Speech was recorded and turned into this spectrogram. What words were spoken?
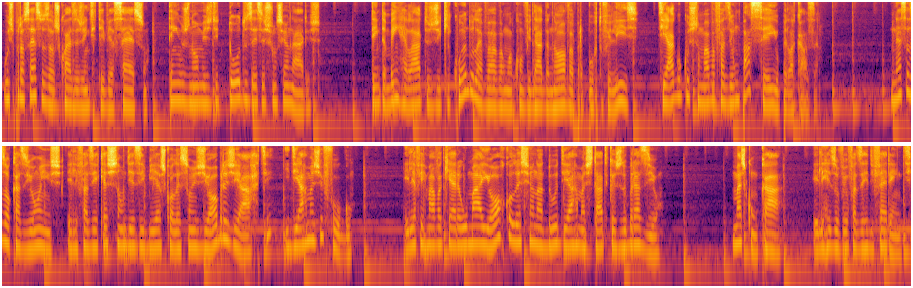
Os processos aos quais a gente teve acesso têm os nomes de todos esses funcionários. Tem também relatos de que quando levava uma convidada nova para Porto Feliz, Tiago costumava fazer um passeio pela casa. Nessas ocasiões, ele fazia questão de exibir as coleções de obras de arte e de armas de fogo. Ele afirmava que era o maior colecionador de armas táticas do Brasil. Mas com K, ele resolveu fazer diferente.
